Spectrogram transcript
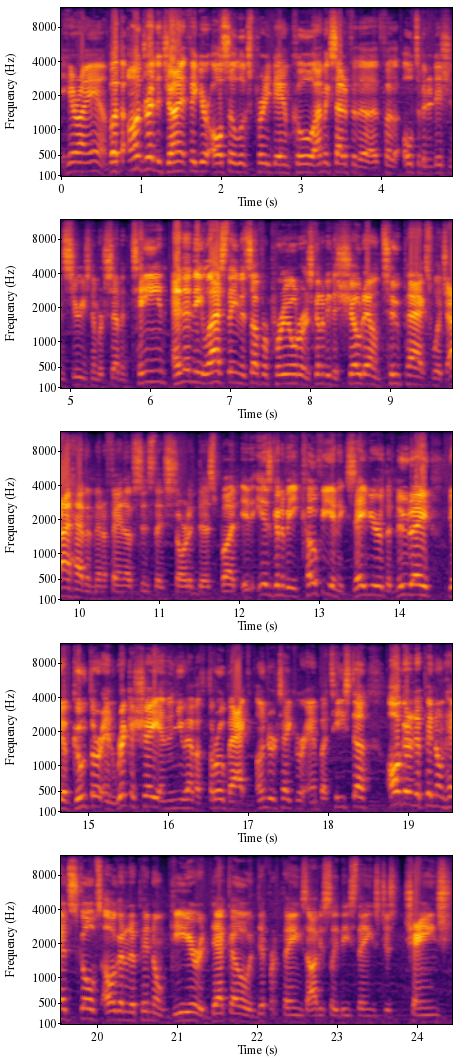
here I am. But the Andre the Giant figure also looks pretty damn cool. I'm excited for the for the Ultimate Edition Series number 17. And then the last thing that's up for pre-order is going to be the Showdown 2-packs, which I haven't been a fan of since they've started this, but it is going to be Kofi and Xavier, the New Day, you have Gunther and Ricochet, and then you have a throwback Undertaker and Batista. All going to depend on head sculpts, all going to depend on gear and deco and different things. Obviously, these things just change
